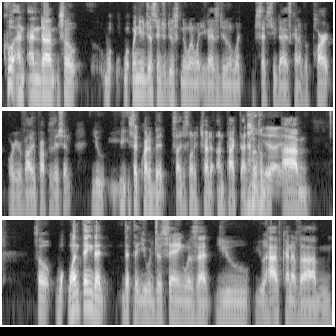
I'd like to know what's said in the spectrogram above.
Cool. And and um, so w- when you just introduced Nuwa and what you guys do and what sets you guys kind of apart or your value proposition, you you said quite a bit. So I just want to try to unpack that a little yeah, bit. Yeah. Um, so w- one thing that, that that you were just saying was that you you have kind of um,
